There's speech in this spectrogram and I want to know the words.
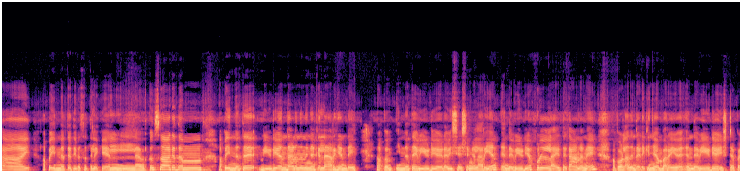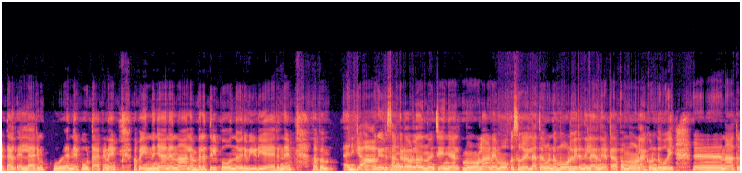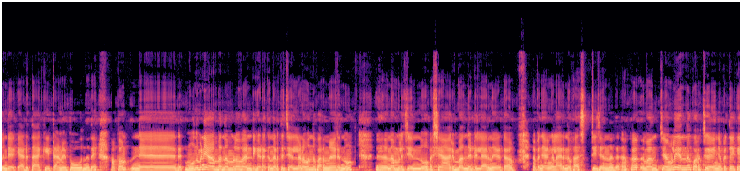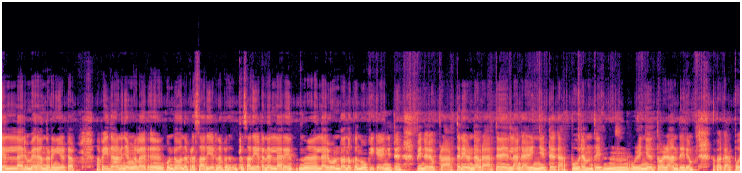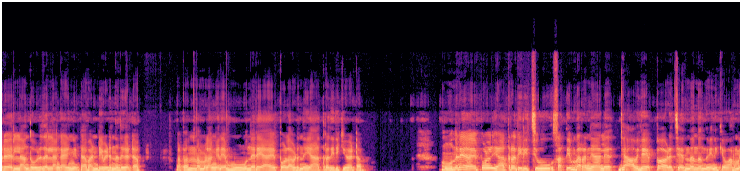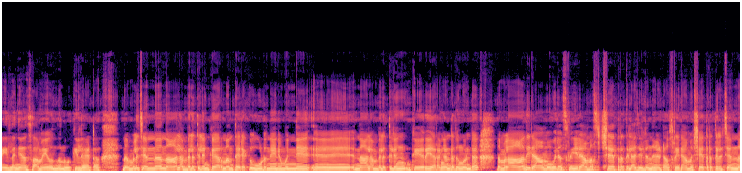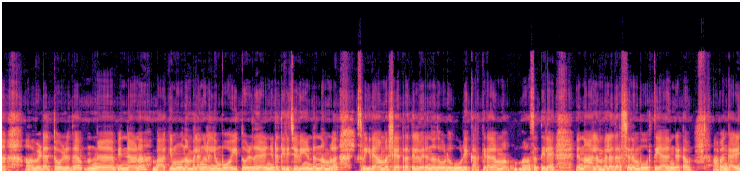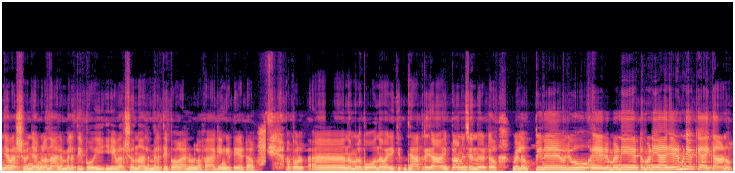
Hi. അപ്പോൾ ഇന്നത്തെ ദിവസത്തിലേക്ക് എല്ലാവർക്കും സ്വാഗതം. അപ്പോൾ ഇന്നത്തെ വീഡിയോ എന്താണെന്ന് നിങ്ങൾക്കെല്ലാം അറിയണ്ടേ? അപ്പം ഇന്നത്തെ വീഡിയോയുടെ വിശേഷങ്ങൾ അറിയാൻ എന്റെ വീഡിയോ ഫുള്ളായിട്ട് കാണണേ. അപ്പോൾ അതിന്റെ ഇടയ്ക്ക് ഞാൻ പറയുക എന്റെ വീഡിയോ ഇഷ്ടപ്പെട്ടാൽ എല്ലാവരും എന്നെ കൂട്ടാക്കണേ. അപ്പോൾ ഇന്ന് ഞാൻ നാലമ്പലത്തിൽ പോകുന്ന ഒരു വീഡിയോ ആയിരുന്നേ. അപ്പം എനിക്ക് ആകെ ഒരു സങ്കടം ഉള്ളതെന്ന് വെച്ച് കഴിഞ്ഞാൽ മോളാണേ മോക്ക് സുഖമില്ലാത്തത് കൊണ്ട് മോൾ വരുന്നില്ലായിരുന്നു കേട്ടോ. അപ്പം മോളെ കൊണ്ടുപോയി നാത്തൂന്റെ അടുത്താക്കിയിട്ടാണ് പോകുന്നത്. അപ്പം മൂന്ന് മണിയാകുമ്പോൾ നമ്മൾ വണ്ടി കിടക്കുന്നിടത്ത് ചെല്ലണമെന്ന് പറഞ്ഞായിരുന്നു. നമ്മൾ ചെന്നു പക്ഷെ ആരും വന്നിട്ടില്ലായിരുന്നു കേട്ടോ. അപ്പം ഞങ്ങളായിരുന്നു ഫസ്റ്റ് ചെന്നത്. അപ്പം ഞങ്ങൾ ചെന്ന് കുറച്ച് കഴിഞ്ഞപ്പോഴത്തേക്ക് എല്ലാവരും വരാൻ തുടങ്ങി കേട്ടോ. അപ്പം ഇതാണ് ഞങ്ങൾ കൊണ്ടുവന്ന പ്രസാദ് ചേട്ടൻ. അപ്പം പ്രസാദ് ചേട്ടൻ എല്ലാവരെയും എല്ലാവരും ഉണ്ടോ എന്നൊക്കെ നോക്കിക്കഴിഞ്ഞിട്ട് പിന്നെ ഒരു പ്രാർത്ഥനയുണ്ട്. ആ പ്രാർത്ഥനയെല്ലാം കഴിഞ്ഞിട്ട് കർപ്പൂരം ഒഴിഞ്ഞ് തൊഴാൻ തരും. അപ്പം കർപ്പൂരം എല്ലാം തൊഴുതെല്ലാം കഴിഞ്ഞിട്ടാണ് വണ്ടി വിടുന്നത് കേട്ടോ. അപ്പം നമ്മളങ്ങനെ മൂന്നര ആയപ്പോൾ അവിടുന്ന് യാത്ര തിരിക്കുക കേട്ടോ. മൂന്നര ആയപ്പോൾ യാത്ര തിരിച്ചു. സത്യം പറഞ്ഞാൽ രാവിലെ എപ്പോൾ അവിടെ ചെന്നെന്നൊന്നും എനിക്ക് ഓർമ്മയില്ല. ഞാൻ സമയമൊന്നും നോക്കില്ല കേട്ടോ. നമ്മൾ ചെന്ന് നാലമ്പലത്തിലും കയറണം തിരക്ക് കൂടുന്നതിന് മുന്നേ നാലമ്പലത്തിലും കയറി ഇറങ്ങേണ്ടതും കൊണ്ട് നമ്മൾ ആദ്യ രാമപുരം ശ്രീരാമ ക്ഷേത്രത്തിലാണ് ചെല്ലുന്നത് കേട്ടോ. ശ്രീരാമക്ഷേത്രത്തിൽ ചെന്ന് അവിടെ തൊഴുത് പിന്നാണ് ബാക്കി മൂന്നമ്പലങ്ങളിലും പോയി തൊഴുത് കഴിഞ്ഞിട്ട് തിരിച്ച് വീണ്ടും നമ്മൾ ശ്രീരാമക്ഷേത്രത്തിൽ വരുന്നതോടുകൂടി കർക്കിടക മാസത്തിലെ നാലമ്പല ദർശനം പൂർത്തിയാകും കേട്ടോ. അപ്പം കഴിഞ്ഞ വർഷവും ഞങ്ങൾ നാലമ്പലത്തിൽ പോയി. ഈ വർഷവും നാലമ്പലത്തിൽ പോകാനുള്ള ഭാഗ്യം കിട്ടി കേട്ടോ. അപ്പോൾ നമ്മൾ പോകുന്ന വഴിക്ക് രാത്രി ആ ഇപ്പം അങ്ങ് ചെന്ന് കേട്ടോ. വെളുപ്പിനെ ഒരു ഏഴ് മണി എട്ട് മണി ഏഴ് മണിയൊക്കെ ആയി കാണും.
